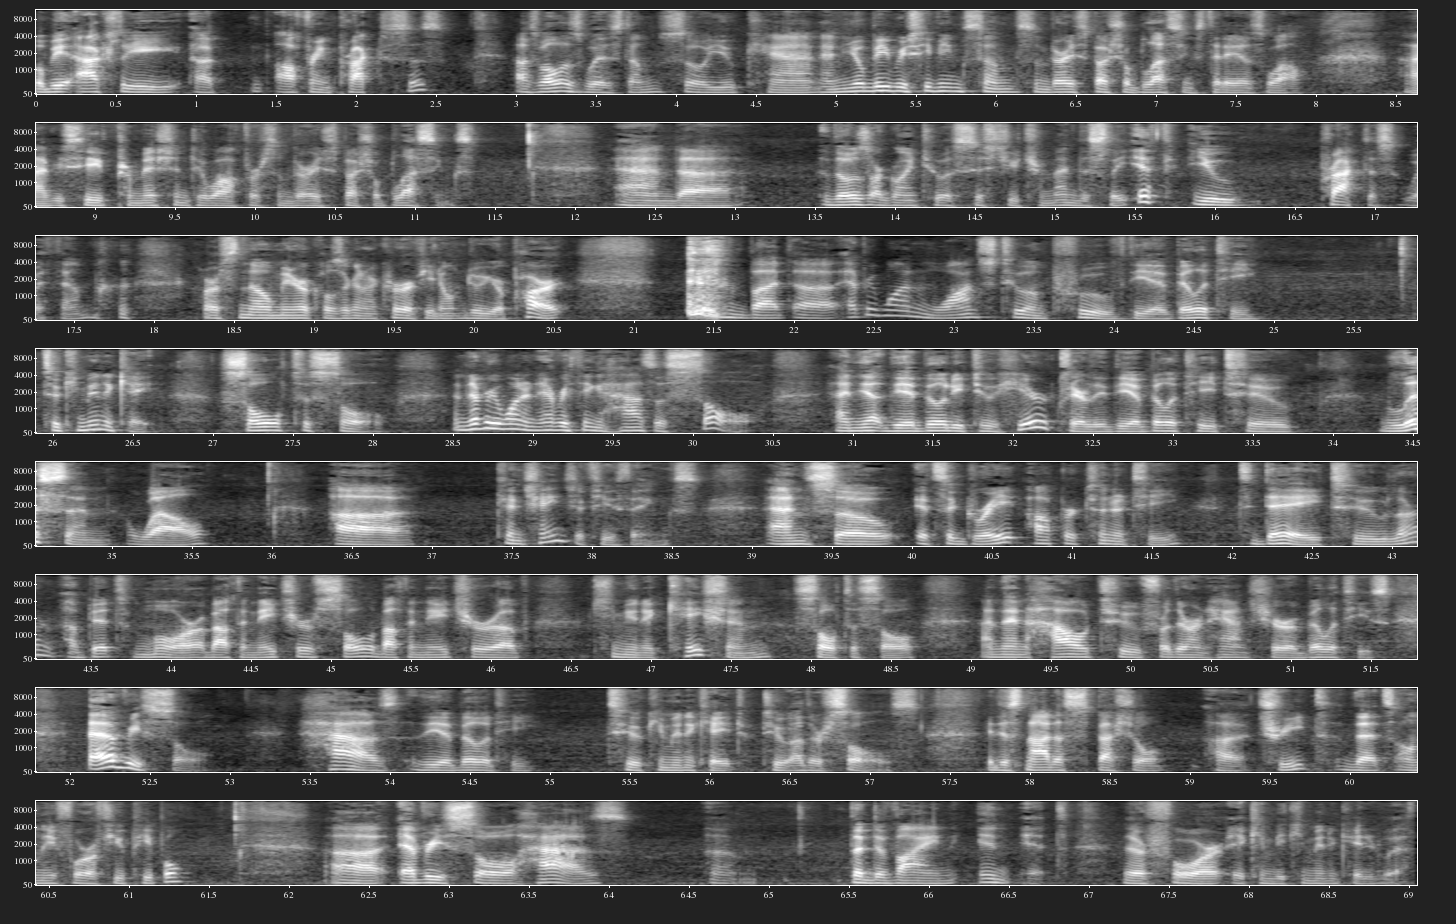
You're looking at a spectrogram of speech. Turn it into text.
We'll be actually uh, offering practices as well as wisdom so you can, and you'll be receiving some, some very special blessings today as well. I received permission to offer some very special blessings. And uh, those are going to assist you tremendously if you practice with them. of course, no miracles are going to occur if you don't do your part. but uh, everyone wants to improve the ability to communicate soul to soul. And everyone and everything has a soul. And yet the ability to hear clearly, the ability to listen well, uh, can change a few things. And so it's a great opportunity today to learn a bit more about the nature of soul, about the nature of communication soul to soul, and then how to further enhance your abilities. Every soul has the ability to communicate to other souls. It is not a special uh, treat that's only for a few people. Uh, every soul has um, the divine in it. Therefore, it can be communicated with.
